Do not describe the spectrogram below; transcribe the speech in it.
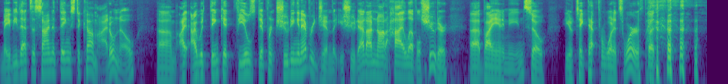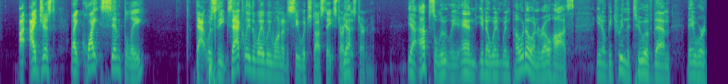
Maybe that's a sign of things to come. I don't know. Um, I, I, would think it feels different shooting in every gym that you shoot at. I'm not a high level shooter uh, by any means, so you know take that for what it's worth. But I, I, just like quite simply, that was the exactly the way we wanted to see Wichita State start yeah. this tournament. Yeah, absolutely. And you know when when Pohto and Rojas, you know between the two of them, they were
